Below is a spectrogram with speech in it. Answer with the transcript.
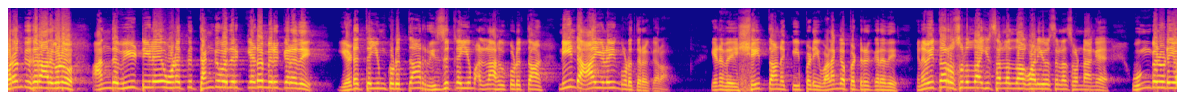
உறங்குகிறார்களோ அந்த வீட்டிலே உனக்கு தங்குவதற்கு இடம் இருக்கிறது. இடத்தையும் கொடுத்தான் ரிசுக்கையும் அல்லாஹ் கொடுத்தான். நீண்ட ஆயுளையும் கொடுத்திருக்கிறான். எனவே ஷெய்தானுக்கு இப்படி வழங்கப்பட்டிருக்கிறது. எனவே தான் ரசூலுல்லாஹி ஸல்லல்லாஹு அலி வஸல்லம் சொன்னாங்க உங்களுடைய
